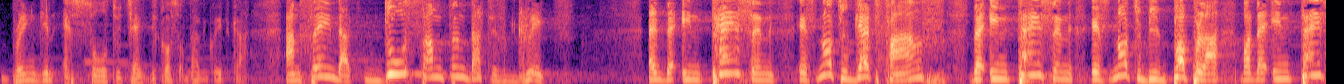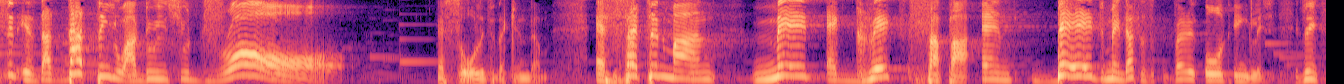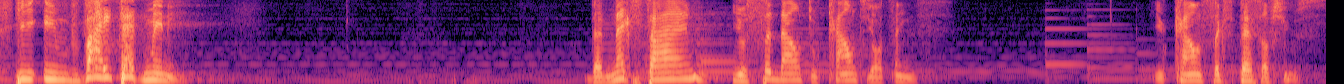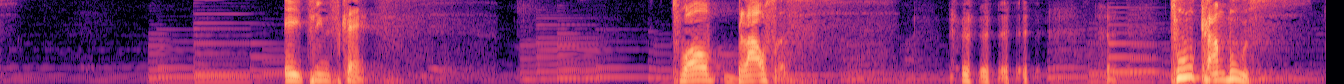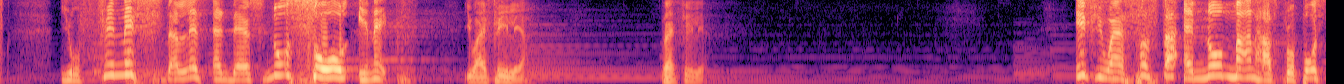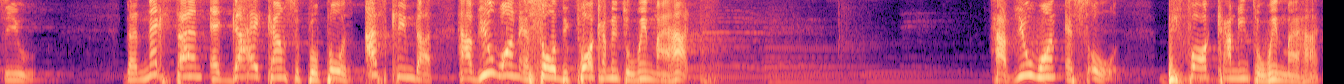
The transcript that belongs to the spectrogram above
bringing a soul to church because of that great car. I'm saying that do something that is great. And the intention is not to get fans. The intention is not to be popular, but the intention is that that thing you are doing should draw a soul into the kingdom. A certain man made a great supper and bade many. That is very old English. He invited many. The next time you sit down to count your things, you count six pairs of shoes, 18 skirts, 12 blouses, two camboos. You finish the list and there's no soul in it. You are a failure. You are a failure. If you are a sister and no man has proposed to you, the next time a guy comes to propose, ask him that, have you won a soul before coming to win my heart? Have you won a soul before coming to win my heart?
